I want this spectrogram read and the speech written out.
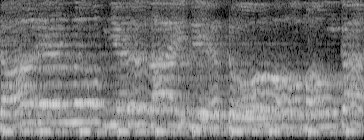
đã đến lúc như lai diệt độ mong các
